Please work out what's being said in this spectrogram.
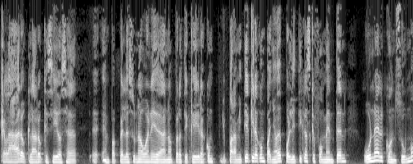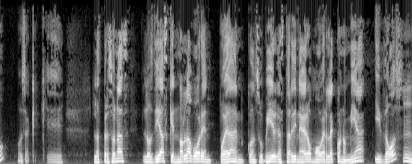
claro, claro que sí. O sea, eh, en papel es una buena idea, ¿no? Pero tiene que ir a, para mí tiene que ir acompañado de políticas que fomenten, una, el consumo, o sea, que, que las personas los días que no laboren puedan consumir, gastar dinero, mover la economía, y dos, mm.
